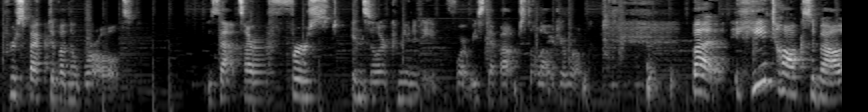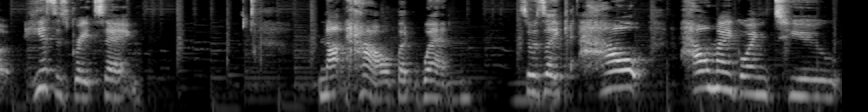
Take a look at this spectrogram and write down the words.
perspective on the world because that's our first insular community before we step out into the larger world. But he talks about, he has this great saying, not how, but when. So it's like, how, how am I going to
